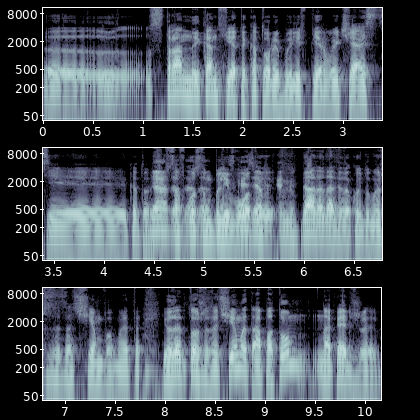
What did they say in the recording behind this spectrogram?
э, странные конфеты, которые были в первой части, которые да, типа, да, со вкусом да, блевоты. Да-да-да, ты такой думаешь, зачем вам это? И вот это тоже зачем это? А потом, опять же,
